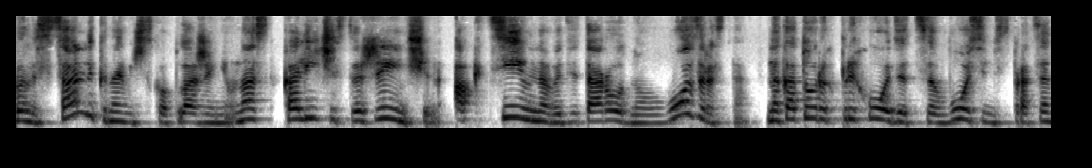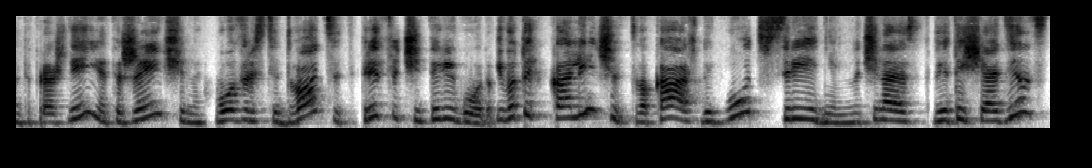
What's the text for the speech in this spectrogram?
Кроме социально-экономического положения, у нас количество женщин активного детородного возраста, на которых приходится 80% рождения, это женщины в возрасте 20-34 года. И вот их количество каждый год в среднем, начиная с 2011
